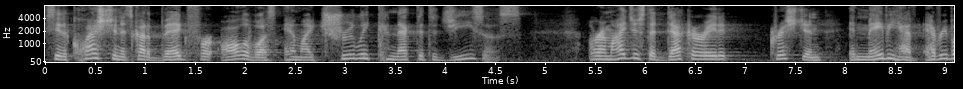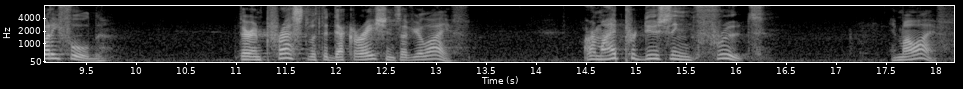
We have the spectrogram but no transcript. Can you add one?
See, the question it's got to beg for all of us am I truly connected to Jesus? Or am I just a decorated Christian and maybe have everybody fooled? They're impressed with the decorations of your life. Or am I producing fruit in my life?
